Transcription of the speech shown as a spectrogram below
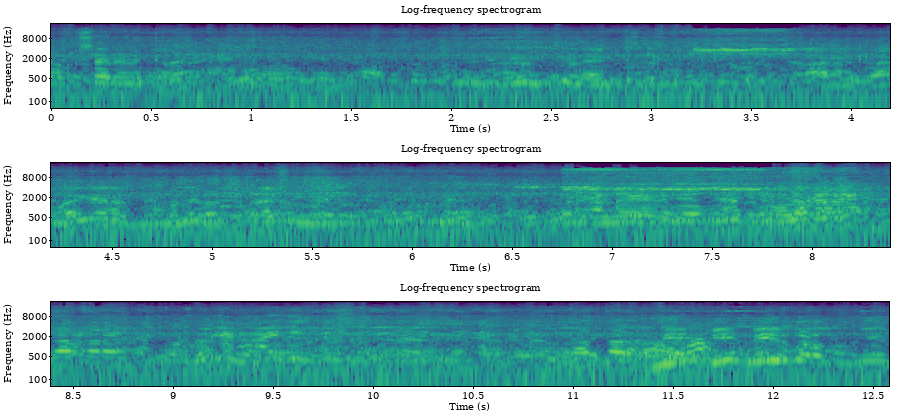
ఒకసారి వెనక్కి మీరు కూడా మీరు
